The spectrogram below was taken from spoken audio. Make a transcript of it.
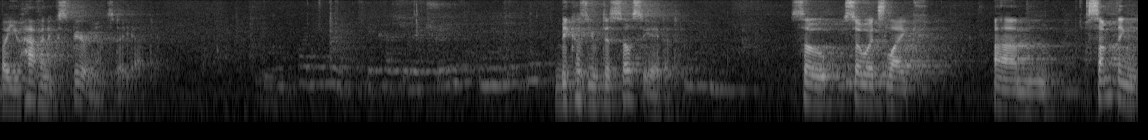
but you haven't experienced it yet. Because you've dissociated. So, so it's like um, something,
